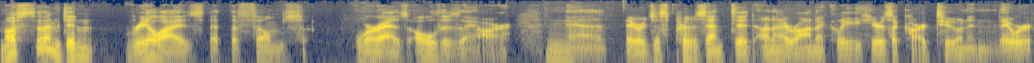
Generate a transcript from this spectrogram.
most of them didn't realize that the films were as old as they are. Mm. And they were just presented unironically. Here's a cartoon, and they were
